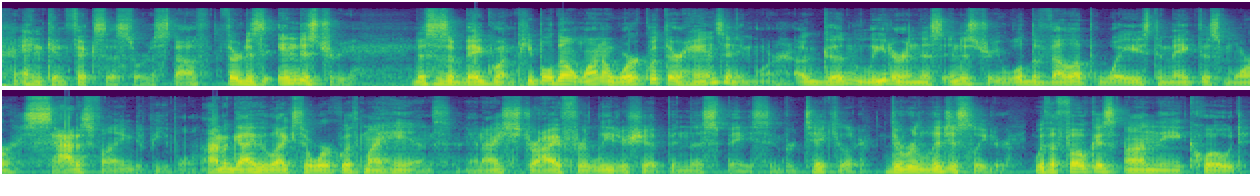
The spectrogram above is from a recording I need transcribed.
and can fix this sort of stuff. Third is industry. This is a big one. People don't want to work with their hands anymore. A good leader in this industry will develop ways to make this more satisfying to people. I'm a guy who likes to work with my hands, and I strive for leadership in this space in particular. The religious leader, with a focus on the quote,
